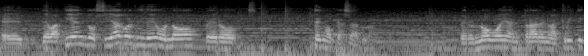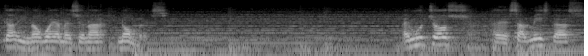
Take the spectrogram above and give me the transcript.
eh, debatiendo si hago el video o no, pero tengo que hacerlo. Pero no voy a entrar en la crítica y no voy a mencionar nombres. Hay muchos eh, salmistas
